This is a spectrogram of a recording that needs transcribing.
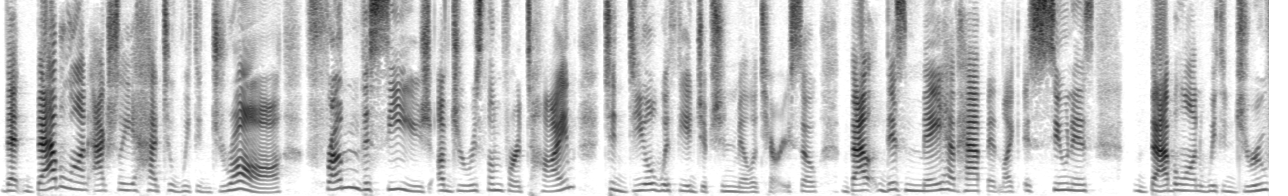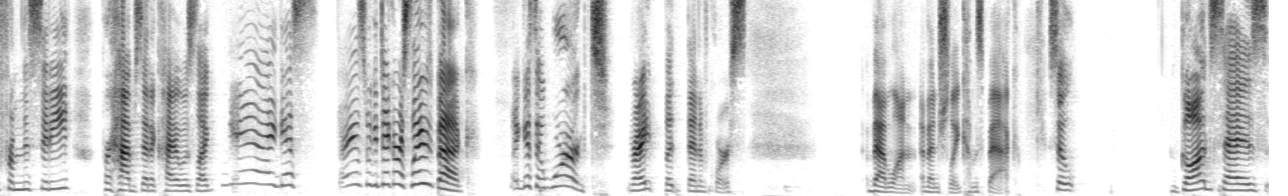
that Babylon actually had to withdraw from the siege of Jerusalem for a time to deal with the Egyptian military. So, ba- this may have happened like as soon as Babylon withdrew from the city, perhaps Zedekiah was like, "Yeah, I guess I guess we can take our slaves back. I guess it worked." right? But then, of course, Babylon eventually comes back. So God says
